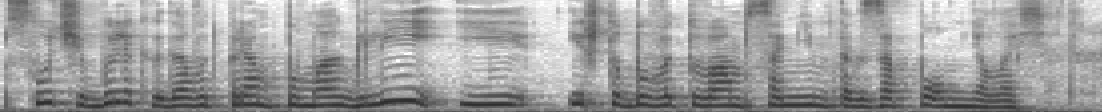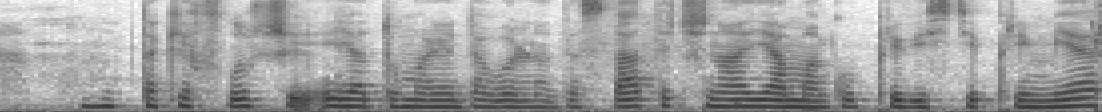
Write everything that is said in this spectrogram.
Случаи были, когда вот прям помогли и, и чтобы вот вам самим так запомнилось? Таких случаев, я думаю, довольно достаточно. Я могу привести пример.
